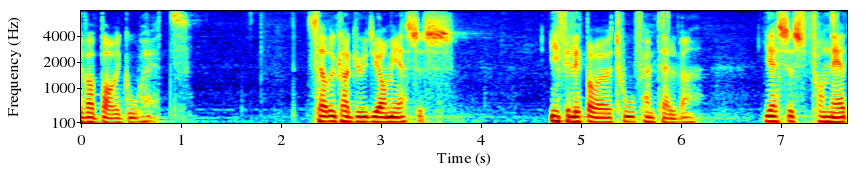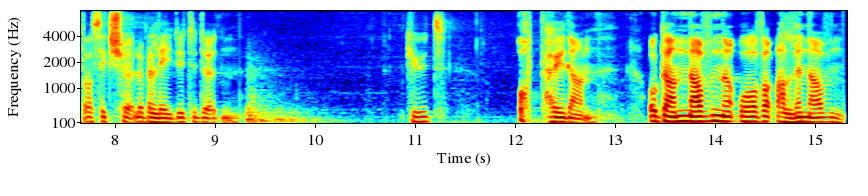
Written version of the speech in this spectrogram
det var bare godhet. Ser du hva Gud gjør med Jesus? I Filipper 2, 5-11. Jesus fornedrer seg sjøl og ble ledig til døden. Gud opphøyde han og ga navnet over alle navn.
